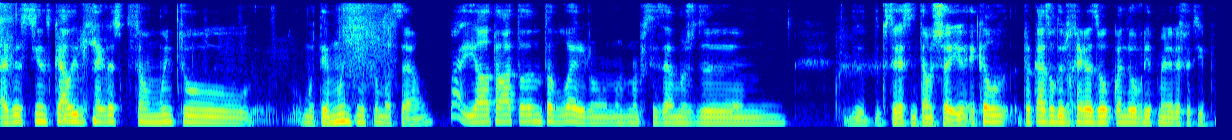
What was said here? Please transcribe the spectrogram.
às vezes sinto que há livros de regras que são muito. têm muita informação pá, e ela está lá toda no tabuleiro, não, não precisamos de, de, de, ser assim tão cheio. Aquele, por acaso, o livro de regras, eu, quando eu abri a primeira vez, foi tipo,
